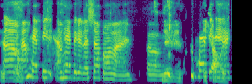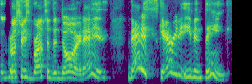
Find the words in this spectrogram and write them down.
I'm happy. I'm happy that I shop online. Um, yeah, I'm happy that I get groceries brought to the door. That is that is scary to even think.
